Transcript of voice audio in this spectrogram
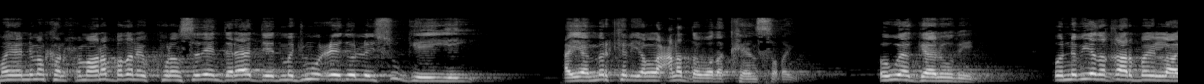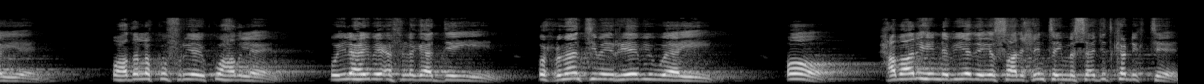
maya nimankan xumaano badan ay kulansadeen daraaddeed majmuuceedoo laysu geeyey ayaa mar keliya lacnadda wada keensaday. Oo waa gaaloobeen oo nebiyada qaar bay laayeen oo hadalla kufriyay ku hadleen oo ilaahay bay aflagaaddeeyeen oo xumaantii bay reebi waayeen oo xabaalihii nebiyada iyo saalixiintay masaajid ka dhigteen.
